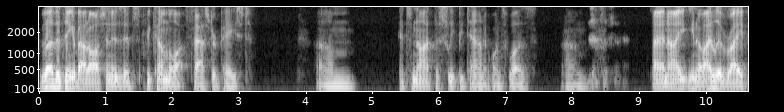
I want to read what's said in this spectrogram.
The other thing about Austin is it's become a lot faster paced. Um, it's not the sleepy town it once was. Um, That's a fact. and I, you know, I live right,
